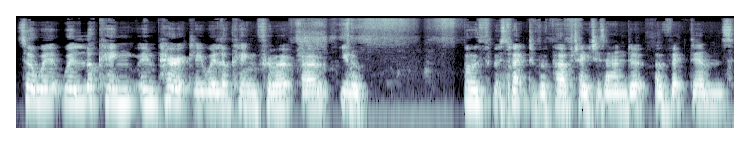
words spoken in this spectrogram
so we're we're looking empirically, we're looking from a, a you know both perspective of perpetrators and of, of victims.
